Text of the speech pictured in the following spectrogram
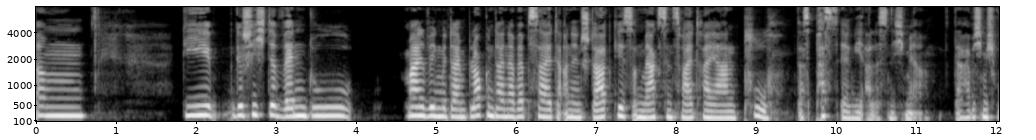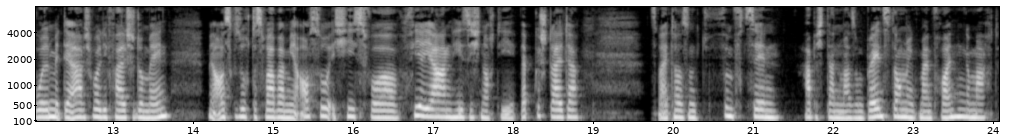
ähm, die Geschichte, wenn du meinetwegen mit deinem Blog und deiner Webseite an den Start gehst und merkst in zwei, drei Jahren, puh, das passt irgendwie alles nicht mehr. Da habe ich mich wohl mit der habe ich wohl die falsche Domain mir ausgesucht. Das war bei mir auch so. Ich hieß vor vier Jahren, hieß ich noch die Webgestalter. 2015 habe ich dann mal so ein Brainstorming mit meinen Freunden gemacht.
